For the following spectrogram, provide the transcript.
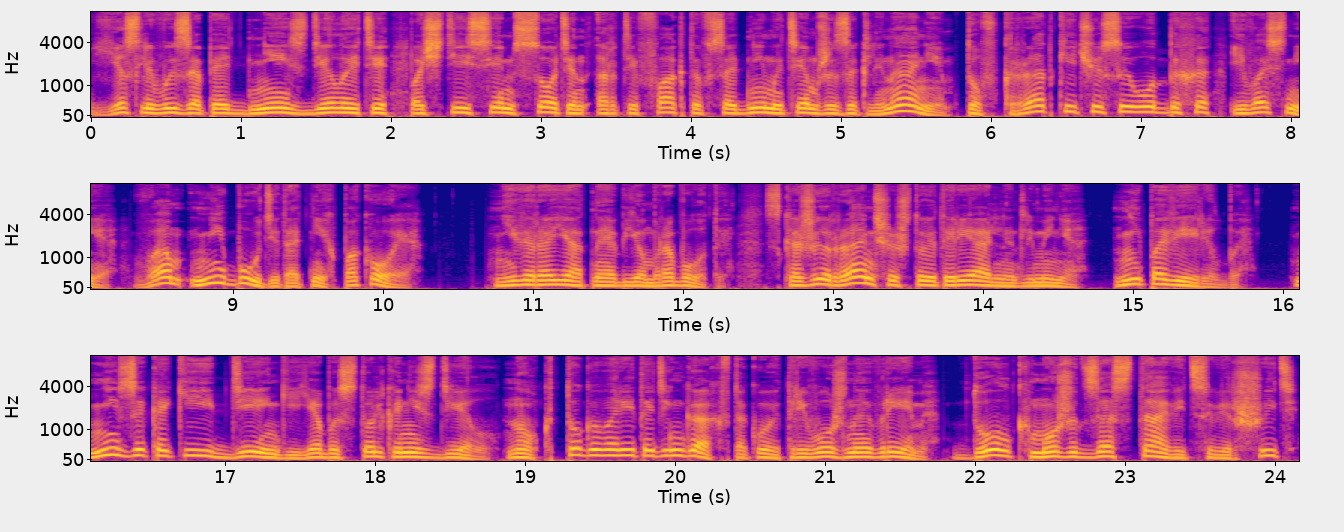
Если вы за пять дней сделаете почти семь сотен артефактов с одним и тем же заклинанием, то в краткие часы отдыха и во сне вам не будет от них покоя. Невероятный объем работы. Скажи раньше, что это реально для меня. Не поверил бы. Ни за какие деньги я бы столько не сделал. Но кто говорит о деньгах в такое тревожное время? Долг может заставить совершить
